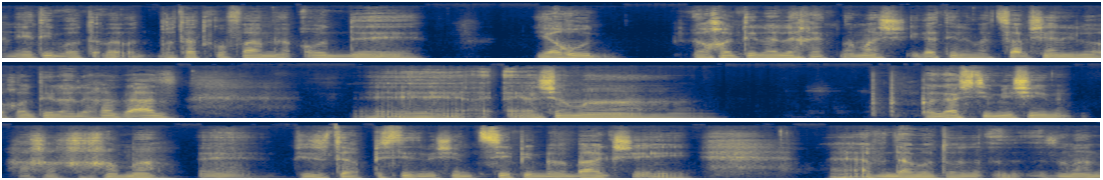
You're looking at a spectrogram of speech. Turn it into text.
אני הייתי באותה, באותה תקופה מאוד ירוד, לא יכולתי ללכת, ממש הגעתי למצב שאני לא יכולתי ללכת, ואז uh, היה שם, פגשתי מישהי חכמה, אה, פיזיותרפיסטית בשם ציפי בבאג, שהיא עבדה באותו זמן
